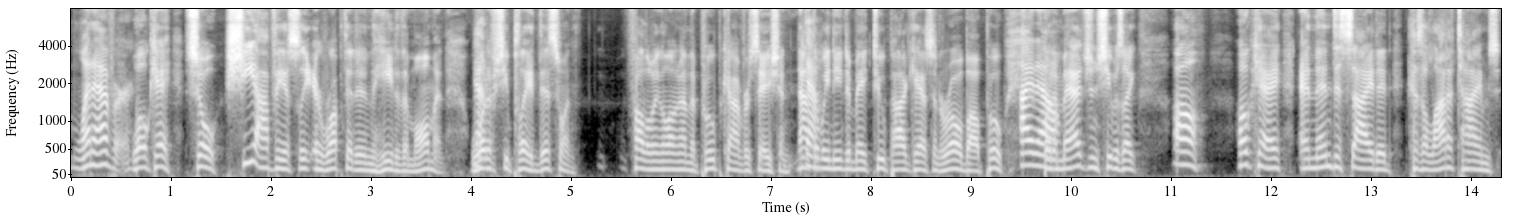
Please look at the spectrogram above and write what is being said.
whatever. Well, okay. So she obviously erupted in the heat of the moment. What Yeah. if she played this one? Following along on the poop conversation. Not Yeah. that we need to make two podcasts in a row about poop. I know. But imagine she was like, oh, okay. And then decided, because a lot of times,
